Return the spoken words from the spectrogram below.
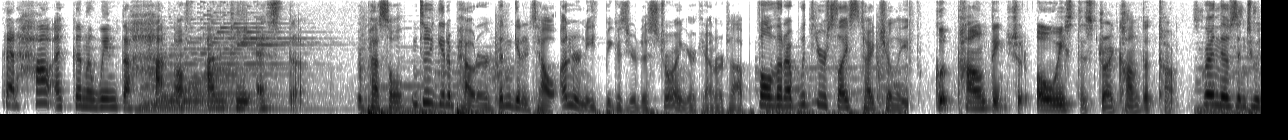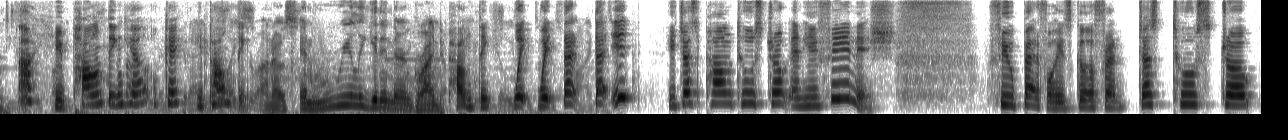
That how I gonna win the heart of Auntie Esther. your pestle until you get a powder, then get a towel underneath because you're destroying your countertop. Follow that up with your sliced Thai chili. Good pounding should always destroy countertop. Grind those into a Ah, he pounding here? Okay, he pounding. serranos and really get in there and grind. Pounding. Wait, wait, that that it? He just pound two stroke and he finish. Feel bad for his girlfriend. Just two stroke.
